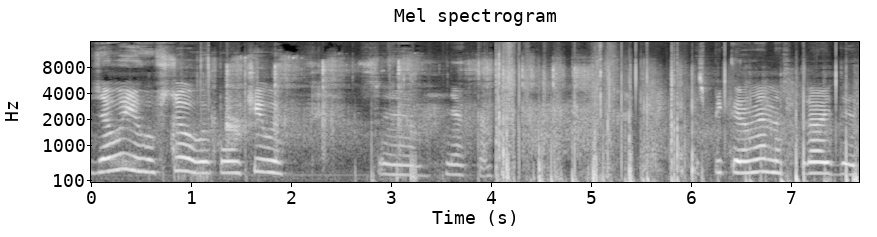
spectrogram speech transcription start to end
взяли його, все, ви получили це, як там? Спікермена страйдер.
